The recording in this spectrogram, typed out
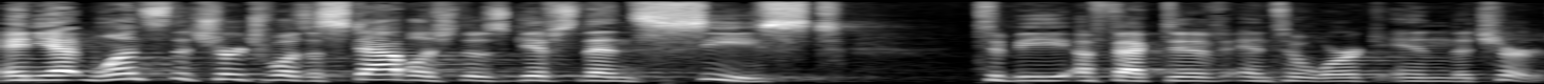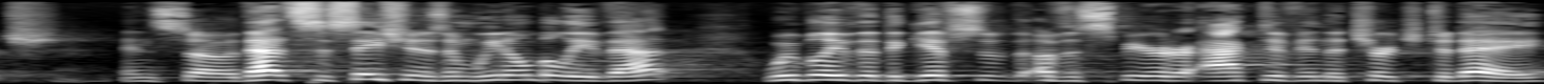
And yet once the church was established, those gifts then ceased to be effective and to work in the church. And so that's cessationism. We don't believe that. We believe that the gifts of, of the Spirit are active in the church today,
